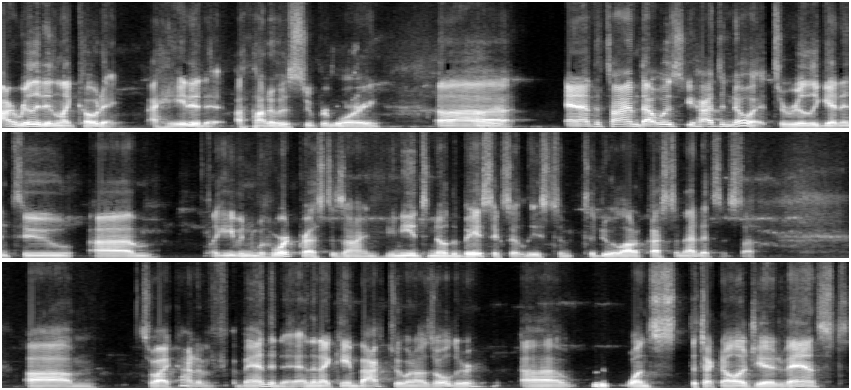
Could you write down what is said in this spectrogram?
I really didn't like coding. I hated it. I thought it was super boring. Uh, yeah. And at the time, that was you had to know it to really get into um, like even with WordPress design, you needed to know the basics at least to, to do a lot of custom edits and stuff. Um, so I kind of abandoned it, and then I came back to it when I was older. Uh, once the technology had advanced,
